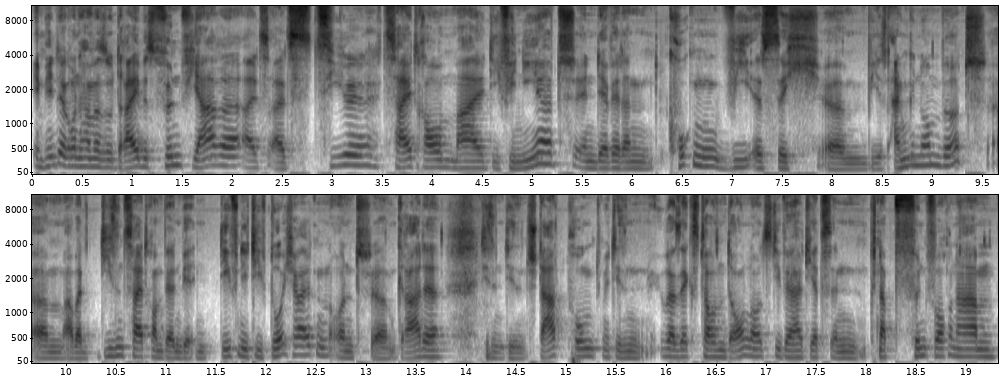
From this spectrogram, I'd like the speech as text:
im Hintergrund haben wir so drei bis fünf Jahre als, als Zielzeitraum mal definiert, in der wir dann gucken, wie es sich, ähm, wie es angenommen wird. Ähm, aber diesen Zeitraum werden wir definitiv durchhalten und ähm, gerade diesen, diesen Startpunkt mit diesen über 6000 Downloads, die wir halt jetzt in knapp fünf Wochen haben,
